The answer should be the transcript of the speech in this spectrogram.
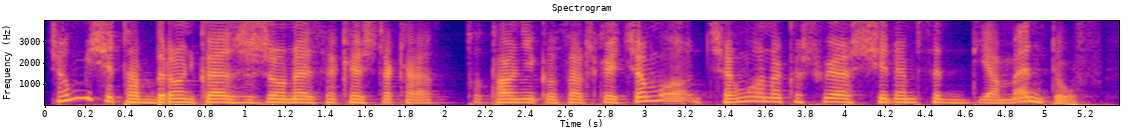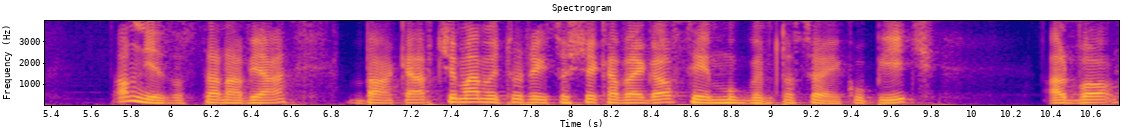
Czemu mi się ta broń kojarzy, że ona jest jakaś taka totalnie kozaczka i czemu, czemu ona kosztuje aż 700 diamentów? To mnie zastanawia. Backup, czy mamy tutaj coś ciekawego? W sumie mógłbym to sobie kupić. Albo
